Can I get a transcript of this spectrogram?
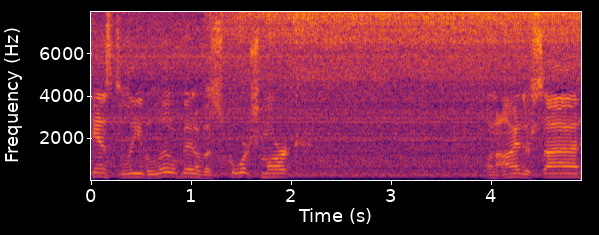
Tends to leave a little bit of a scorch mark on either side.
